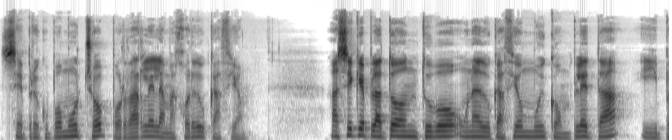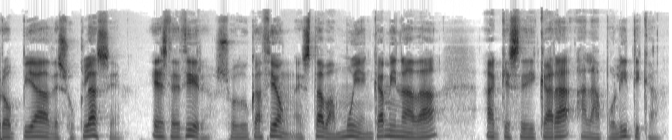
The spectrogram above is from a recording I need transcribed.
se preocupó mucho por darle la mejor educación. Así que Platón tuvo una educación muy completa y propia de su clase. Es decir, su educación estaba muy encaminada a que se dedicara a la política,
